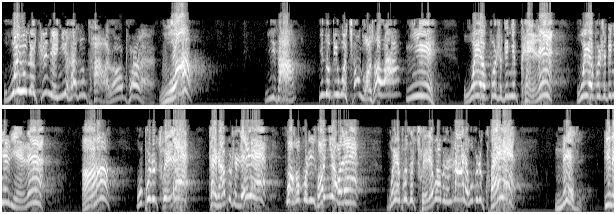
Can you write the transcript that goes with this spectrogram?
我有在军队，你还能怕老婆嘞？我，你咋？你都比我强多少啊？你，我也不是给你喷人，我也不是给你拎人，啊，我不是吹人，泰山不是垒人，黄河不是一泡尿嘞，我也不是吹的，我也不是拉的，我不是快的。那弟妹，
